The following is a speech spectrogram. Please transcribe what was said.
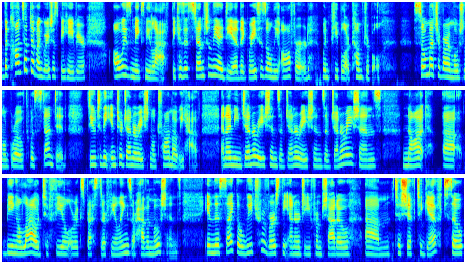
the concept of ungracious behavior always makes me laugh because it stems from the idea that grace is only offered when people are comfortable. So much of our emotional growth was stunted due to the intergenerational trauma we have. And I mean generations of generations of generations not uh, being allowed to feel or express their feelings or have emotions. In this cycle, we traverse the energy from shadow um, to shift to gift. So,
